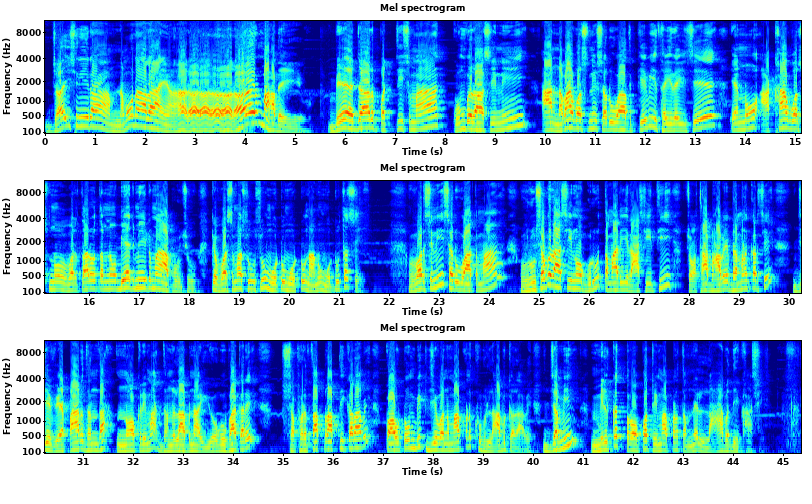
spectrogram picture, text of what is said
જય શ્રી રામ નમો નારાયણ. હર હર હર હર હર મહાદેવ. બે હજાર પચીસમાં કુંભ રાશિની આ નવા વર્ષની શરૂઆત કેવી થઈ રહી છે એનો આખા વર્ષનો વર્તારો તમને હું બે જ મિનિટમાં આપું છું કે વર્ષમાં શું શું મોટું મોટું, નાનું, મોટું થશે. વર્ષની શરૂઆતમાં વૃષભ રાશિનો ગુરુ તમારી રાશિથી ચોથા ભાવે ભ્રમણ કરશે, જે વેપાર ધંધા, નોકરીમાં ધનલાભના યોગ ઊભા કરે, સફળતા પ્રાપ્તિ કરાવે, કૌટુંબિક જીવનમાં પણ ખૂબ લાભ કરાવે. જમીન, મિલકત પ્રોપર્ટીમાં પણ તમને લાભ દેખાશે.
